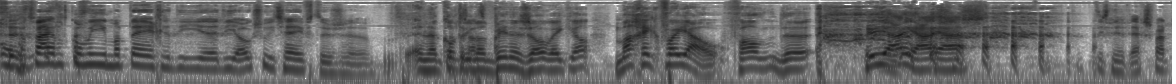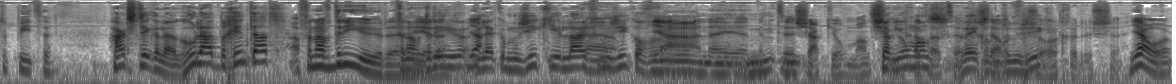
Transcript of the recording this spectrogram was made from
Ongetwijfeld kom je iemand tegen die, eh, die ook zoiets heeft. Dus, eh, En dan komt er iemand binnen zo, weet je wel. Mag ik voor jou van de... Ja, ja, ja. het is net echt zwarte pieten. Hartstikke leuk. Hoe laat begint dat? Ah, vanaf drie uur. eh, Vanaf drie uur? Ja. Lekker muziekje, live Ja. muziek? Of ja, een- nee, eh, met eh, Jacques Jongmans. Jacques Jongmans regelt de muziek. verzorgen. Dus, eh, ja hoor.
